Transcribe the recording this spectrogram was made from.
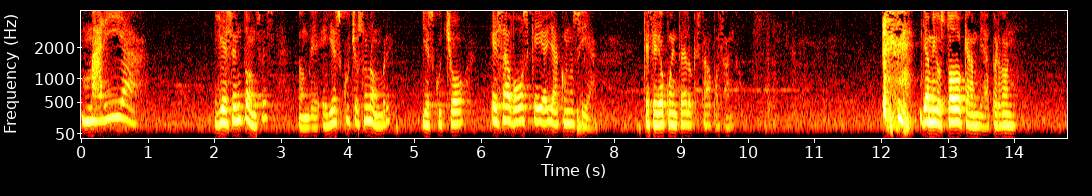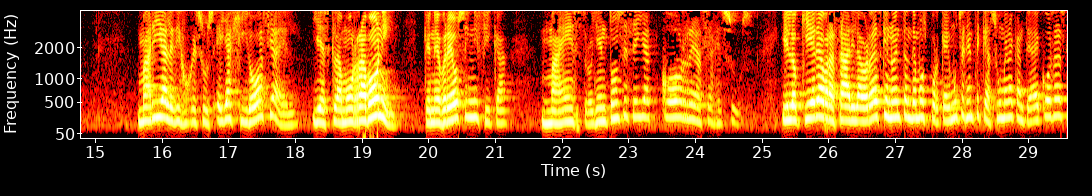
María. Y es entonces donde ella escuchó su nombre y escuchó esa voz que ella ya conocía, que se dio cuenta de lo que estaba pasando. y amigos, todo cambia, perdón. María le dijo Jesús, ella giró hacia él y exclamó, Raboni, que en hebreo significa maestro. Y entonces ella corre hacia Jesús y lo quiere abrazar. Y la verdad es que no entendemos por qué. Hay mucha gente que asume una cantidad de cosas,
